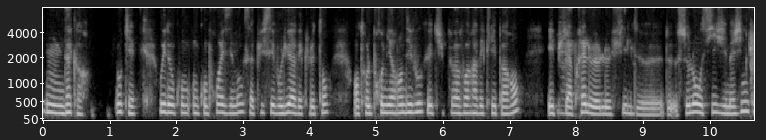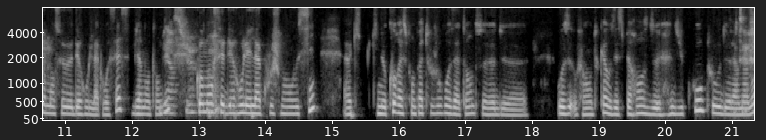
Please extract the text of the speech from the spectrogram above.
Hmm, d'accord. Ok. Oui, donc on, on, comprend aisément que ça puisse évoluer avec le temps entre le premier rendez-vous que tu peux avoir avec les parents et puis après, le, fil de, selon aussi, j'imagine, comment se déroule la grossesse, bien entendu. Comment s'est déroulé l'accouchement aussi, euh, qui, ne correspond pas toujours aux attentes de, enfin en tout cas aux espérances du couple ou de la maman.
